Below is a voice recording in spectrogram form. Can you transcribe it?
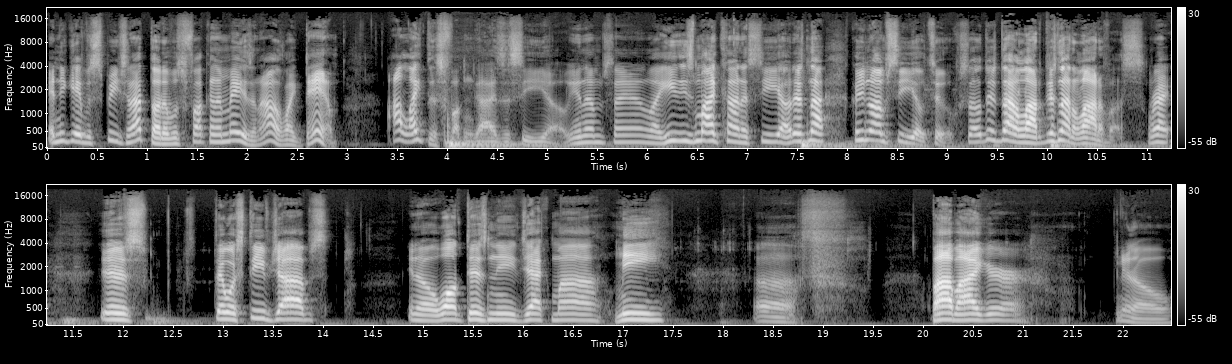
and he gave a speech, and I thought it was fucking amazing. I was like, damn. I like this fucking guy as a CEO. You know what I'm saying? Like he, he's my kind of CEO. There's not because you know I'm CEO too. So there's not a lot. There's not a lot of us, right? There's there was Steve Jobs, you know, Walt Disney, Jack Ma, me, uh, Bob Iger, you know.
